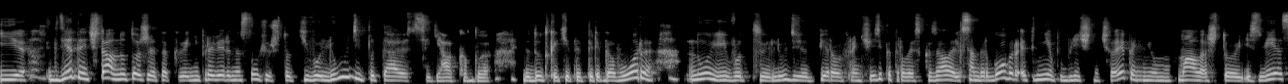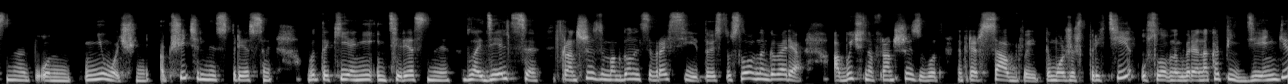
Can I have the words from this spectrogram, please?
И где-то я читала, но тоже это непроверенные слухи, что его люди пытаются якобы, ведут какие-то переговоры. Ну и вот люди первого франчайзи, которого я сказала, Александр Говор, это не публичный человек, о нем мало что известно, он не очень общительный с прессой, вот такие они интересные владельцы франшизы Макдональдса в России. То есть, условно говоря, обычно франшизу, вот, например, Subway, ты можешь прийти, условно говоря, накопить деньги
